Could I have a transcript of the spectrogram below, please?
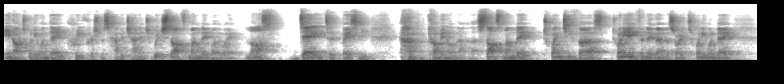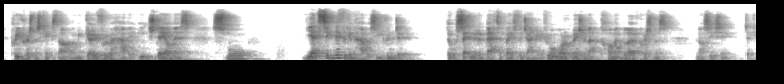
in our 21 day pre Christmas habit challenge, which starts Monday, by the way. Last day to basically um, come in on that. That starts Monday, 21st, 28th of November, sorry, 21 day pre Christmas kickstart, where we go through a habit each day on this small yet significant habits that you can do that will set you in a better place for January. If you want more information on that, comment below Christmas, and I'll see you soon. Take care.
